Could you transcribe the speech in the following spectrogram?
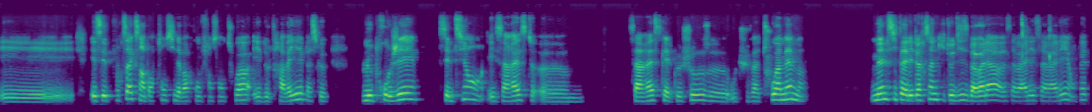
et, et c'est pour ça que c'est important aussi d'avoir confiance en toi et de le travailler parce que le projet, c'est le tien et ça reste, ça reste quelque chose où tu vas toi-même même si tu as les personnes qui te disent bah voilà, ça va aller, ça va aller, en fait,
